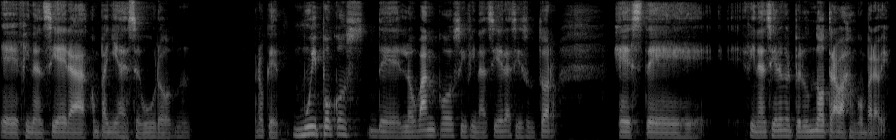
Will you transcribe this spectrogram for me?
eh, financieras, compañías de seguro. Creo que muy pocos de los bancos y financieras y el sector este, financiero en el Perú no trabajan con Parabén.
